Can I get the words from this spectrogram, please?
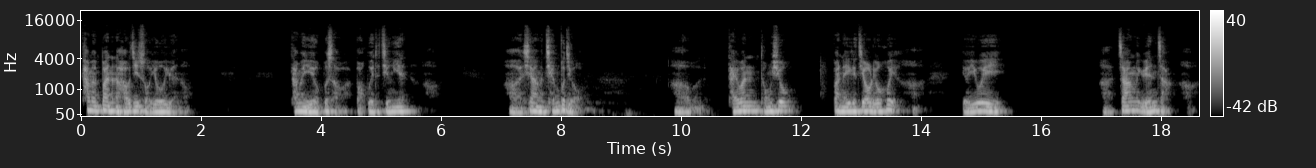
他们办了好几所幼儿园哦，他们也有不少啊宝贵的经验啊啊，像前不久啊，台湾同修办了一个交流会啊，有一位啊张园长啊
